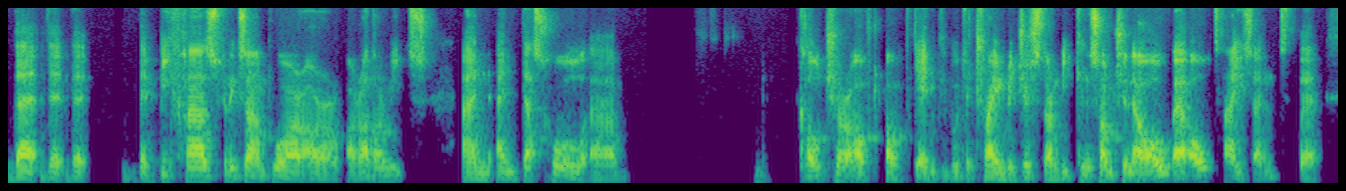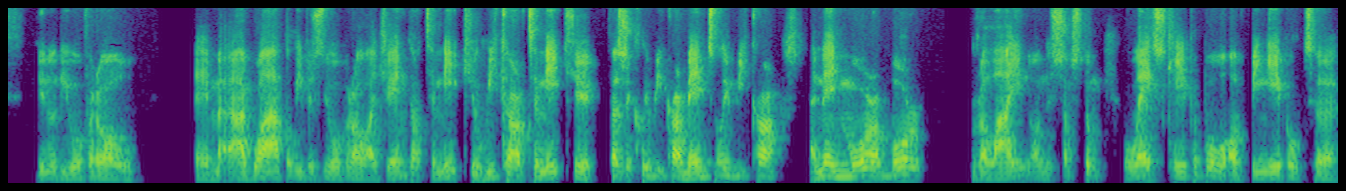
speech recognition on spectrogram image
that that that, that beef has, for example, or, or, or other meats. And and this whole uh, culture of, of getting people to try and reduce their meat consumption. It all, it all ties into the, you know, the overall, um, what I believe is the overall agenda to make you weaker, to make you physically weaker, mentally weaker, and then more, more reliant on the system, less capable of being able to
